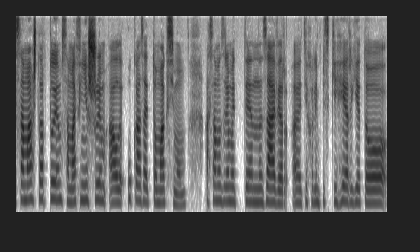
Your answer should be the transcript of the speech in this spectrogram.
sama štartujem, sama finišujem, ale ukázať to maximum. A samozrejme ten záver tých olympijských hier je to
